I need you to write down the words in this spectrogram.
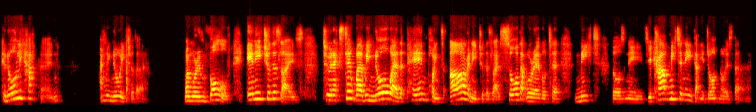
can only happen when we know each other, when we're involved in each other's lives to an extent where we know where the pain points are in each other's lives so that we're able to meet those needs. You can't meet a need that you don't know is there.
